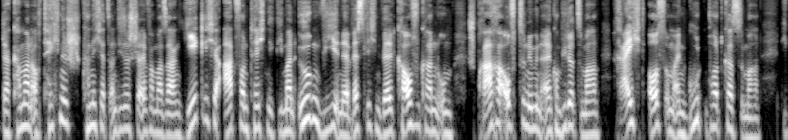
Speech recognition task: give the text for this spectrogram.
da kann man auch technisch, kann ich jetzt an dieser Stelle einfach mal sagen, jegliche Art von Technik, die man irgendwie in der westlichen Welt kaufen kann, um Sprache aufzunehmen, in einen Computer zu machen, reicht aus, um einen guten Podcast zu machen. Die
